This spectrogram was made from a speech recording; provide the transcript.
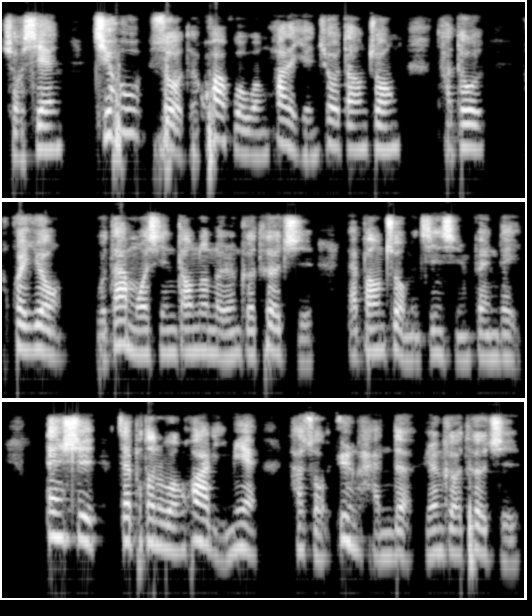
首先，几乎所有的跨国文化的研究当中，它都会用五大模型当中的人格特质来帮助我们进行分类。但是在不同的文化里面，它所蕴含的人格特质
